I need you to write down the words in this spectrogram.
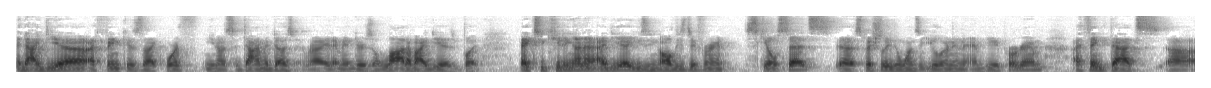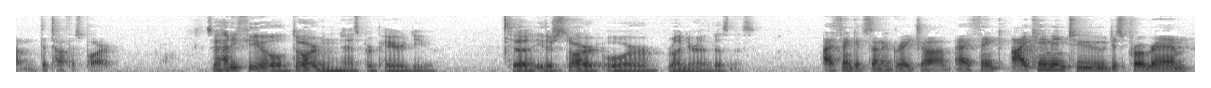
an idea I think is like worth, you know, it's a dime a dozen, right? I mean, there's a lot of ideas, but executing on an idea using all these different skill sets, uh, especially the ones that you learn in an MBA program, I think that's um, the toughest part. So, how do you feel Darden has prepared you to either start or run your own business? I think it's done a great job. I think I came into this program,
